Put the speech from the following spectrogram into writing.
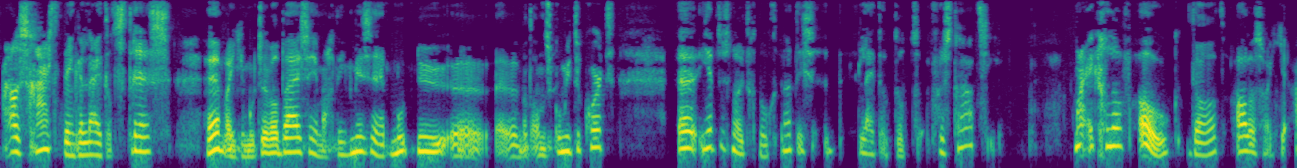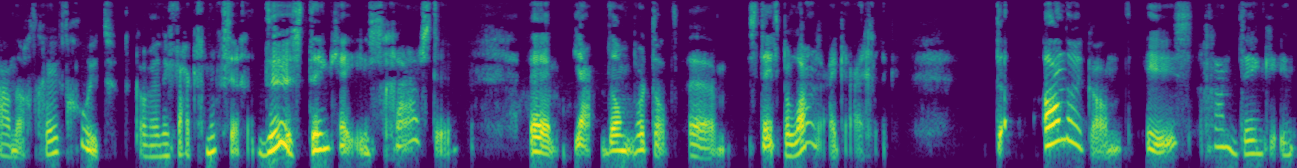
Als schaarste denken leidt tot stress. Hè, want je moet er wel bij zijn. Je mag niet missen. Het moet nu. Uh, uh, want anders kom je tekort. Uh, je hebt dus nooit genoeg. En dat is, leidt ook tot frustratie. Maar ik geloof ook dat alles wat je aandacht geeft groeit. Dat kan wel niet vaak genoeg zeggen. Dus denk jij in schaarste. Ja, dan wordt dat ehm, steeds belangrijker eigenlijk andere kant is gaan denken in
